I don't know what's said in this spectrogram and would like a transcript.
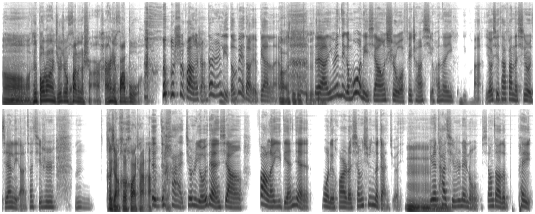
哦，它包装上其实就是换了个色儿，还是那花布 是换了个色儿，但是里的味道也变了呀。啊，对对对对对啊，因为那个茉莉香是我非常喜欢的一一款，尤其它放在洗手间里啊，它其实，嗯，特想喝花茶，呃，嗨，就是有一点像放了一点点茉莉花的香薰的感觉，嗯嗯，因为它嗯。其实那种香皂的配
